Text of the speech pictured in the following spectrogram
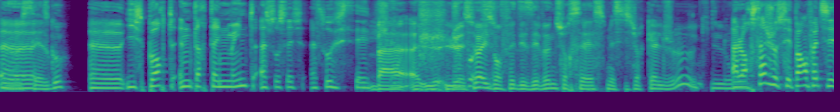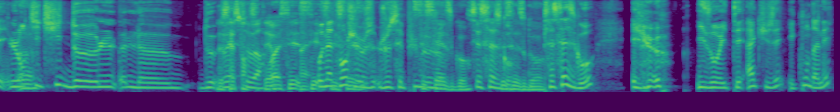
Euh, CSGO. Euh, eSport Entertainment Associ- Association. Bah, le, le SEA, pense- ils ont fait des events sur CS, mais c'est sur quel jeu qu'ils l'ont Alors ça, je sais pas. En fait, c'est l'anti-cheat de, le, de, De Ouais, c'est- c'est- Honnêtement, je, je sais plus. C'est CSGO. C'est CSGO. C'est CSGO. Et eux, ils ont été accusés et condamnés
